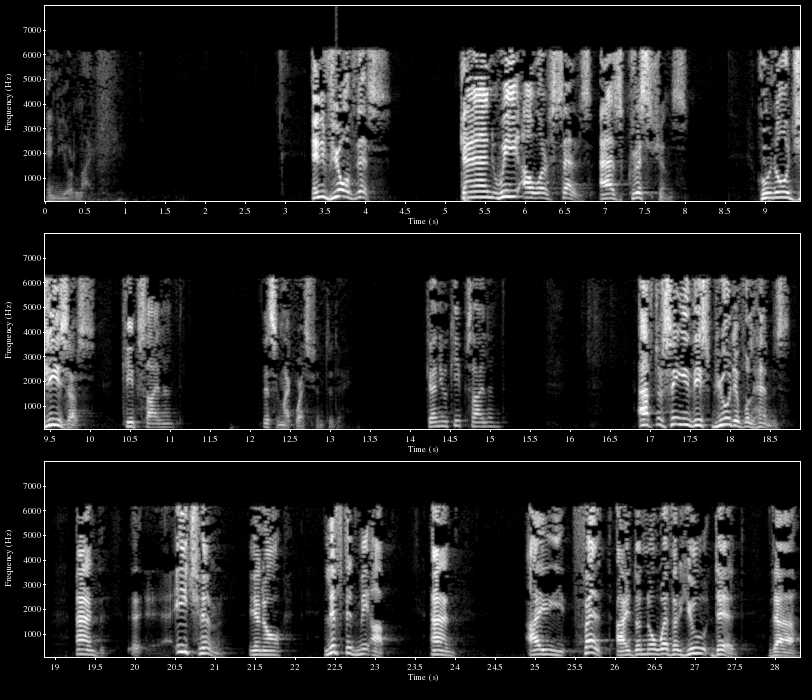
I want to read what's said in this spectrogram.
in your life. In view of this, can we ourselves as Christians who know Jesus keep silent? This is my question today. Can you keep silent? After singing these beautiful hymns, and uh, each hymn, you know, lifted me up, and I felt, I don't know whether you did, the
